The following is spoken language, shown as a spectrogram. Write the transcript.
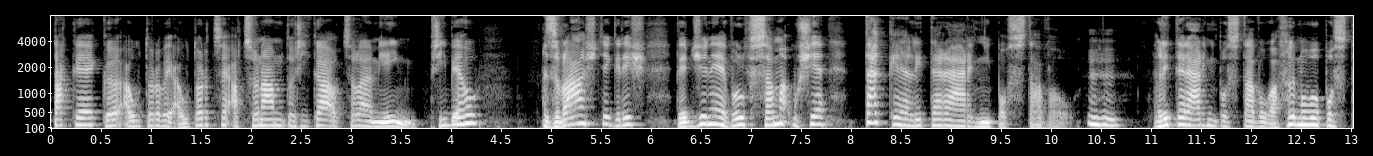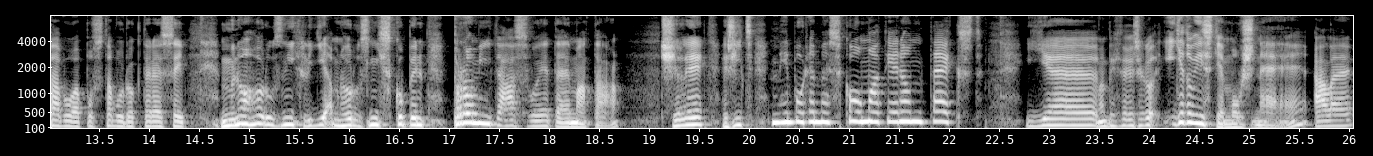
také k autorovi autorce a co nám to říká o celém jejím příběhu. Zvláště když Virginia Woolf sama už je také literární postavou. Mm-hmm literární postavou a filmovou postavou a postavou, do které si mnoho různých lidí a mnoho různých skupin promítá svoje témata. Čili říct, my budeme zkoumat jenom text, je, abych tak řekl, je to jistě možné, ale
